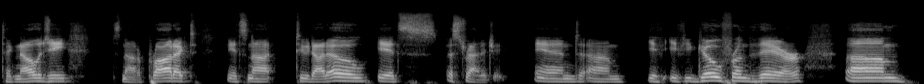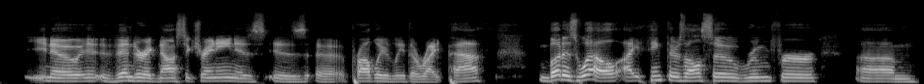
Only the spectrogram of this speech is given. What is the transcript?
technology, it's not a product, it's not 2.0, it's a strategy. And um, if if you go from there, um, you know, vendor agnostic training is is uh, probably the right path. But as well, I think there's also room for um,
